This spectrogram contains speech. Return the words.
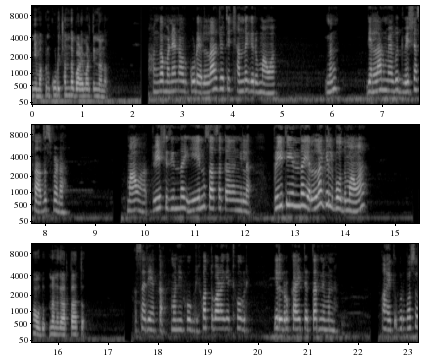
ನಿಮ್ಮ ಅಕ್ಕನ ಕೂಡ ಚಂದ ಬಾಳೆ ಮಾಡ್ತೀನಿ ನಾನು. ಹಂಗ ಮನೆಯವ್ರು ಕೂಡ ಎಲ್ಲಾರ ಜೊತೆ ಚಂದಗಿರು ಮಾವ. ಹ್ಮ್? ಎಲ್ಲಾರ ಮ್ಯಾಗೂ ದ್ವೇಷ ಸಾಧಿಸ್ಬೇಡ. ಮಾವ ದ್ವೇಷದಿಂದ ಏನು ಸಾಧಿಸಕ್ಕಾಗಂಗಿಲ್ಲ ಪ್ರೀತಿಯಿಂದ ಎಲ್ಲ ಗೆಲ್ಬೋದು ಮಾವ. ಹೌದು ನನಗೆ ಅರ್ಥ ಆಯ್ತು. ಸರಿ ಅಕ್ಕ ಮನೆಗೆ ಹೋಗ್ರಿ ಹೊತ್ತು ಬಾಳಾಗೈತಿ ಹೋಗ್ರಿ. ಎಲ್ಲರೂ ಕಾಯ್ತಿರ್ತಾರೆ ನಿಮ್ಮನ್ನ. ಆಯ್ತು ಗುರುಬಸು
